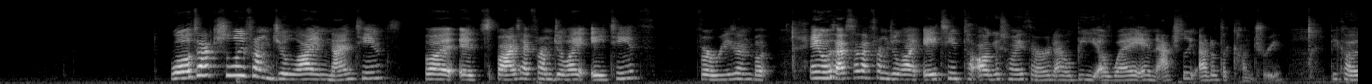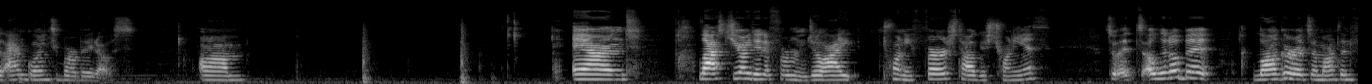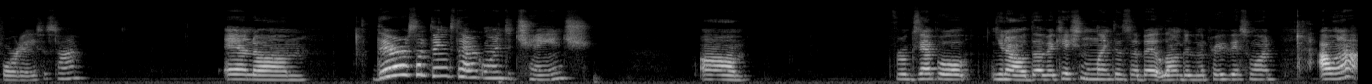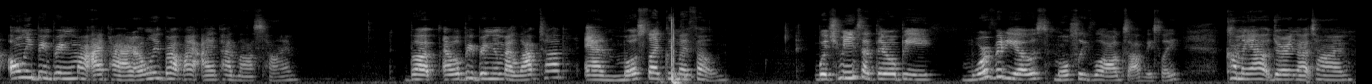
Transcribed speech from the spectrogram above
Well, it's actually from July 19th, but it's by type from July 18th for a reason. But, anyways, I said that from July 18th to August 23rd, I will be away and actually out of the country because I'm going to Barbados. Um, and last year I did it from July 21st to August 20th. So it's a little bit longer. It's a month and four days this time. And um, there are some things that are going to change. Um, for example, you know, the vacation length is a bit longer than the previous one. I will not only be bringing my iPad. I only brought my iPad last time. But I will be bringing my laptop and most likely my phone. Which means that there will be more videos, mostly vlogs, obviously, coming out during that time.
